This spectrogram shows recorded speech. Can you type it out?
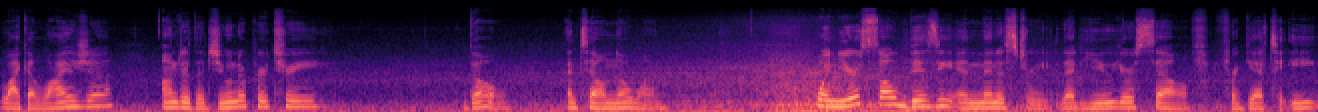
like Elijah under the juniper tree, go and tell no one. When you're so busy in ministry that you yourself forget to eat,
